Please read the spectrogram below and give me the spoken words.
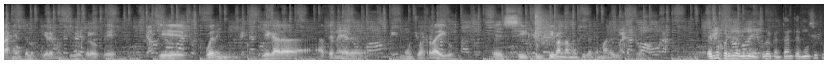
la gente los quiere mucho. Yo creo que, pueden llegar a, tener mucho arraigo eh, si cultivan la música que más les gusta. ¿Hemos perdido a Johnny Ventura, el cantante, el músico?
